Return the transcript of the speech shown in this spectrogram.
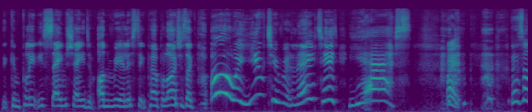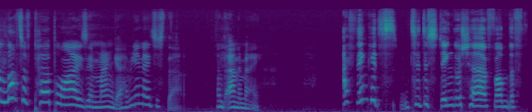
the completely same shade of unrealistic purple eyes. She's like, "Oh, are you two related? Yes." Wait, there's a lot of purple eyes in manga. Have you noticed that? And anime. I think it's to distinguish her from the f-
